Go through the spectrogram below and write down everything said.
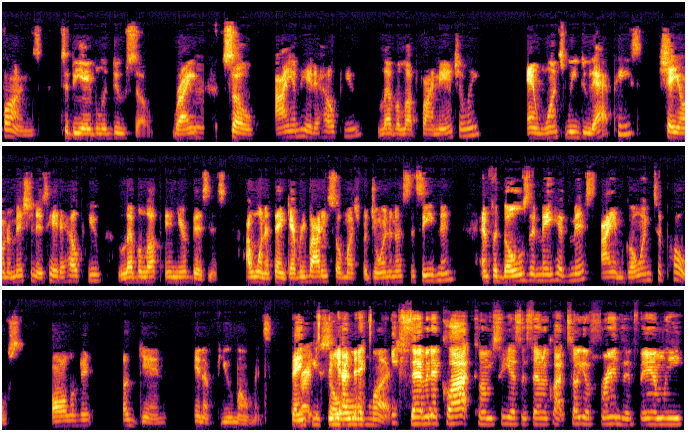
funds to be able to do so, right? Mm-hmm. So I am here to help you level up financially. And once we do that piece, Shay on a Mission is here to help you level up in your business. I want to thank everybody so much for joining us this evening. And for those that may have missed, I am going to post all of it again in a few moments. Thank right. you so next much. Week, seven o'clock. Come see us at seven o'clock. Tell your friends and family,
